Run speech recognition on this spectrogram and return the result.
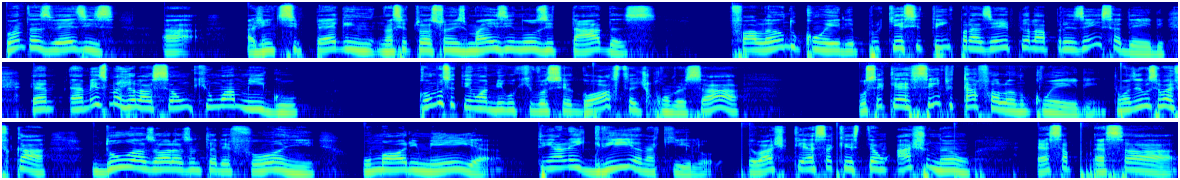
Quantas vezes a, a gente se pega em, nas situações mais inusitadas falando com ele, porque se tem prazer pela presença dele. É, é a mesma relação que um amigo. Quando você tem um amigo que você gosta de conversar, você quer sempre estar falando com ele. Então, às vezes você vai ficar duas horas no telefone, uma hora e meia, tem alegria naquilo. Eu acho que essa questão, acho não, essa, essa,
